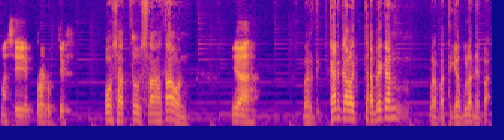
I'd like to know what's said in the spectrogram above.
masih produktif. Oh satu setengah tahun? Ya. Berarti kan kalau cabai kan berapa? Tiga bulan ya Pak?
